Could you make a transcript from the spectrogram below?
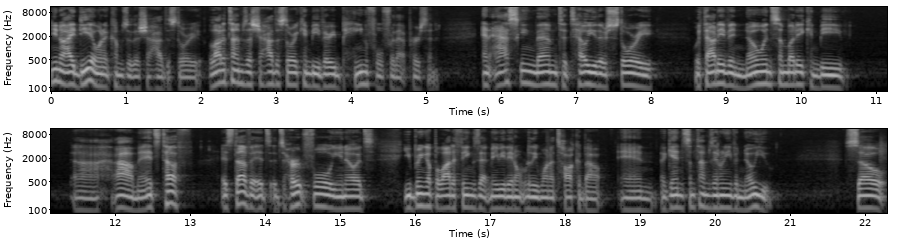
you know idea when it comes to the shahada story. A lot of times the shahada story can be very painful for that person. And asking them to tell you their story without even knowing somebody can be uh, ah man, it's tough. It's tough. It's it's hurtful, you know, it's you bring up a lot of things that maybe they don't really want to talk about. And again, sometimes they don't even know you. So,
